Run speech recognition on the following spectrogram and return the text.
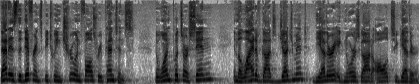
That is the difference between true and false repentance. The one puts our sin in the light of God's judgment, the other ignores God altogether.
